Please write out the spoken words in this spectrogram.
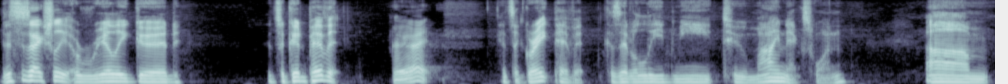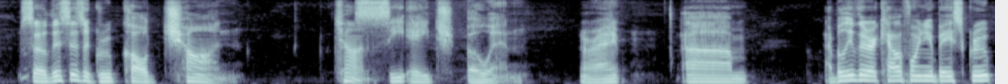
This is actually a really good it's a good pivot. All right. It's a great pivot because it'll lead me to my next one. Um so this is a group called Chon. Chon. C H O N. All right. Um, I believe they're a California based group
